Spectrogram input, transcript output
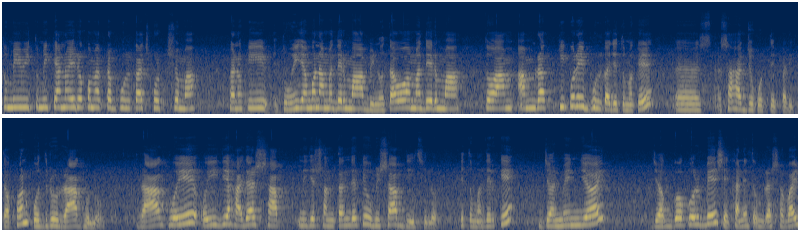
তুমি তুমি কেন এরকম একটা ভুল কাজ করছ মা? কেন কি তুমি যেমন আমাদের মা, বিনতাও আমাদের মা, তো আমরা কি করে এই ভুল কাজে তোমাকে সাহায্য করতে পারি। তখন কদ্রুর রাগ হলো। রাগ হয়ে ওই যে হাজার সাপ নিজের সন্তানদেরকে অভিশাপ দিয়েছিল যে, তোমাদেরকে জন্মেঞ্জয় যজ্ঞ করবে, সেখানে তোমরা সবাই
